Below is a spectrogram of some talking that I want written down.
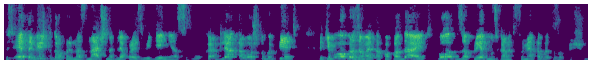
То есть это вещь, которая предназначена для произведения звука, для того, чтобы петь. Таким образом, это попадает под запрет музыкальных инструментов, это запрещено.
